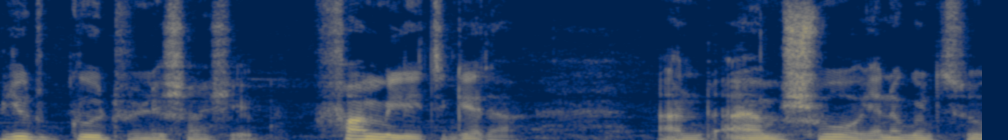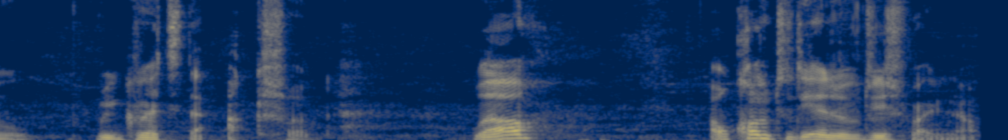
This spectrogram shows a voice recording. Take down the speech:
Build good relationship. Family together and I am sure you're not going to regret the action. Well, I'll come to the end of this right now.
